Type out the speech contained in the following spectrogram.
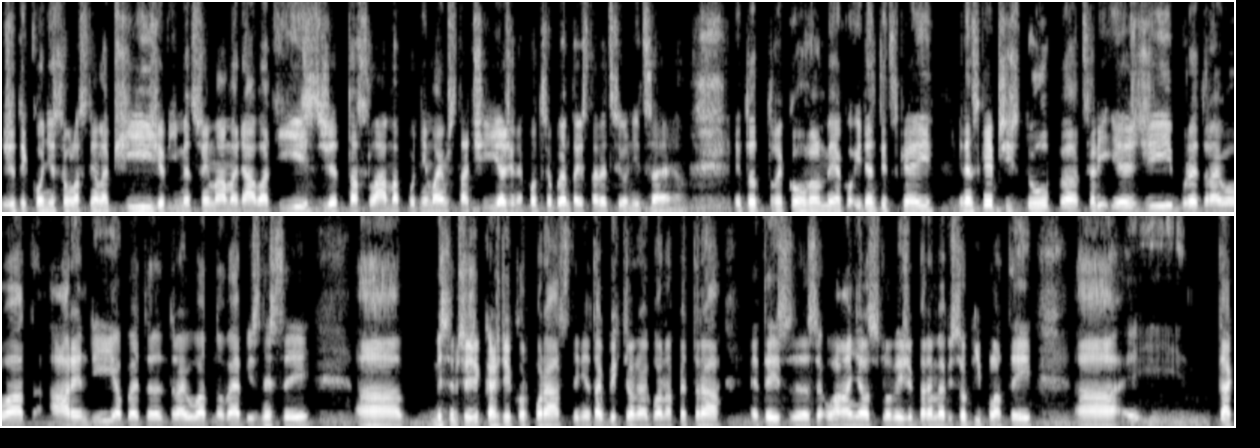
že ty koně jsou vlastně lepší, že víme, co jim máme dávat jíst, že ta sláma pod něma jim stačí a že nepotřebujeme tady stavět silnice. Je to jako velmi jako identický, identický přístup. Celý ESG bude drivovat R&D a bude drivovat nové biznesy. A myslím si, že každý korporát, stejně tak bych chtěl reagovat na Petra, který se oháněl slovy, že bereme vysoké platy. A, tak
